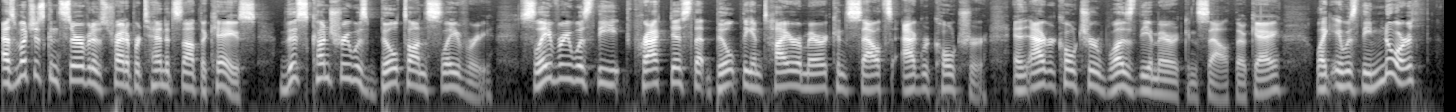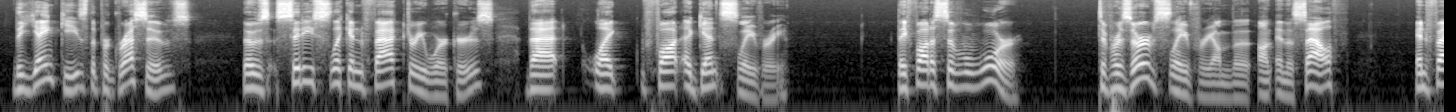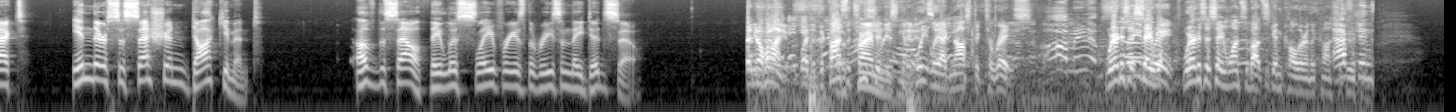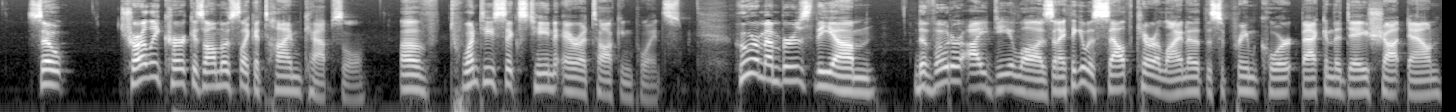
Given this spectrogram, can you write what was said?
as much as conservatives try to pretend it's not the case, this country was built on slavery. Slavery was the practice that built the entire American South's agriculture, and agriculture was the American South, okay? Like, it was the North the Yankees, the progressives, those city slickin' factory workers that like fought against slavery. They fought a civil war to preserve slavery on the on, in the South. In fact, in their secession document of the South, they list slavery as the reason they did so. No, hold on. But the Constitution is completely agnostic to race. Where does it say? Where does it say once about skin color in the Constitution? So Charlie Kirk is almost like a time capsule of 2016 era talking points. Who remembers the um the voter ID laws and I think it was South Carolina that the Supreme Court back in the day shot down?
